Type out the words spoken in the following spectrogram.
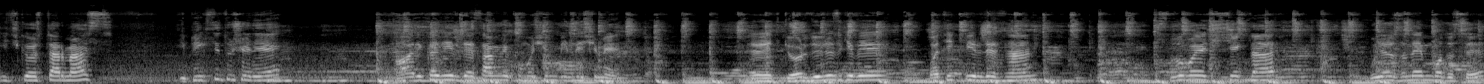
hiç göstermez. İpeksi tuşeli harika bir desen ve kumaşın birleşimi. Evet, gördüğünüz gibi batik bir desen. Sulu boya çiçekler. Bu yazın en modası.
